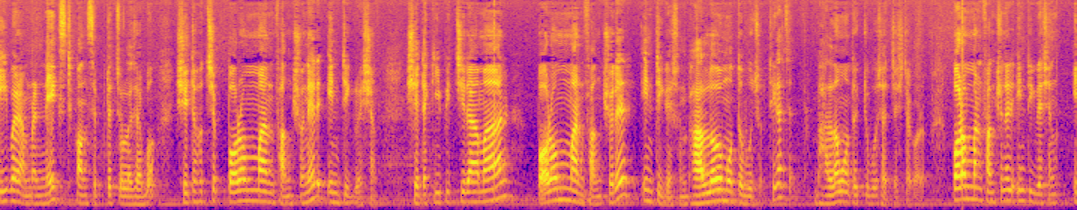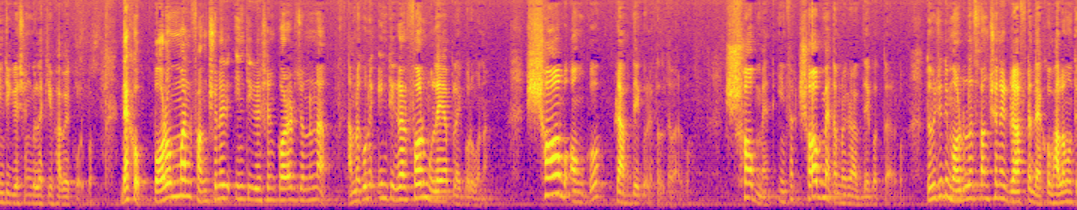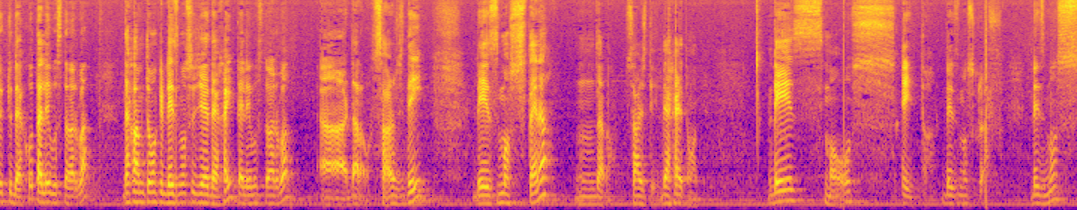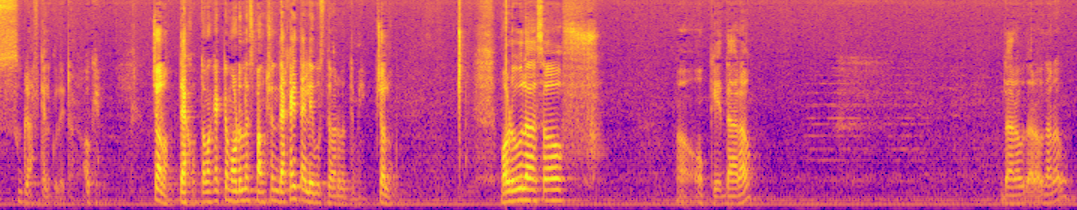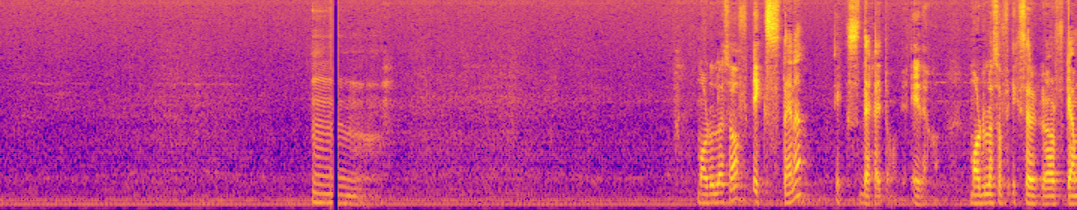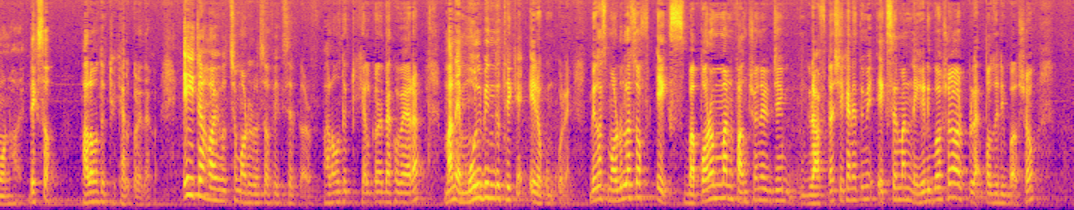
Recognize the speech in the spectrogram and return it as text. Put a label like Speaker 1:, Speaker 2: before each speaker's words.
Speaker 1: এইবার আমরা নেক্সট কনসেপ্টে চলে যাব, সেটা হচ্ছে পরমমান ফাংশনের ইন্টিগ্রেশন সেটা কি পিচ্ছিরা আমার? পরমমান ফাংশনের ইন্টিগ্রেশন ভালো মতো বুঝো, ঠিক আছে? ভালো মতো একটু বোঝার চেষ্টা করো। পরম মান ফাংশনের ইন্টিগ্রেশন ইন্টিগ্রেশনগুলো কীভাবে করব? দেখো, পরমমান ফাংশনের ইন্টিগ্রেশন করার জন্য না, আমরা কোনো ইন্টিগ্রাল ফর্মুলাই অ্যাপ্লাই করব না। সব অঙ্ক গ্রাফ দিয়ে করে ফেলতে পারব। সব ম্যাথ ইনফ্যাক্ট সব ম্যাথ আমরা গ্রাফ দিয়ে করতে পারব। তুমি যদি মডুলাস ফাংশনের গ্রাফটা দেখো, ভালো মতো একটু দেখো, তাহলে বুঝতে পারবা। দেখো, আমি তোমাকে ডেজমসে যেয়ে দেখাই, তাহলে বুঝতে পারবা। দাঁড়াও সার্চ দেই। ডেজমস তাই না? দাঁড়াও সার্চ দিই, দেখাই তোমাকে। ডেজমস এই তো Desmos graph Desmos graph calculator okay চলো, দেখো, তোমাকে একটা মডুলাস ফাংশন দেখাই, তাহলে বুঝতে পারবে তুমি। চলো। মডুলাস অফ ওকে দাঁড়াও। দাঁড়াও দাঁড়াও দাঁড়াও। মডুলাস অফ এক্স তাই না? এক্স দেখাই তোমাকে। এই দেখো মডুলাস অফ এক্সের কার্ভ কেমন হয়? দেখছ? ভালো মতো একটু খেয়াল করে দেখো। এইটা হয় হচ্ছে মডুলাস অফ এক্সের কার্ভ ভালো মতো একটু খেয়াল করে দেখো ভাইয়ারা। মানে মূল বিন্দু থেকে এরকম করে। বিকজ মডুলাস অফ এক্স বা পরম পরমমান ফাংশনের যে গ্রাফটা সেখানে তুমি এক্সের মান নেগেটিভ বসাও আর পজিটিভ বসাও।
